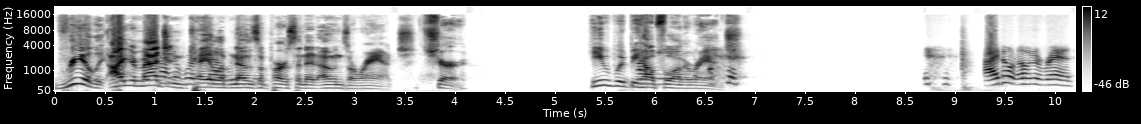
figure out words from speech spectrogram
Really, I imagine worked out Caleb knows a person that owns a ranch. Sure. He would be I helpful on a ranch. I don't own a ranch,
